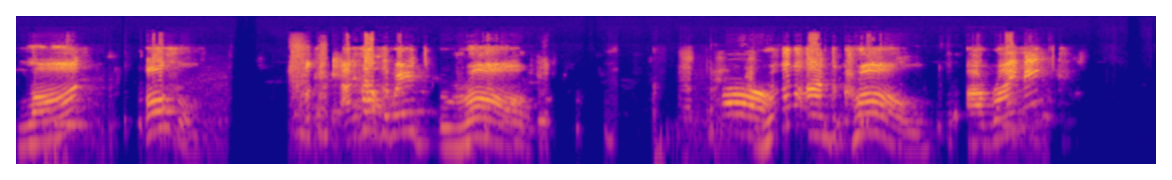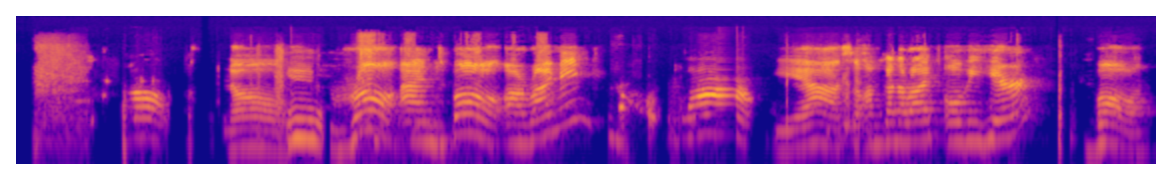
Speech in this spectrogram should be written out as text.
lawn, awful. Okay, I have the word raw. Raw and crawl are rhyming? No. Raw and ball are rhyming? Yeah, so I'm gonna write over here, ball.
